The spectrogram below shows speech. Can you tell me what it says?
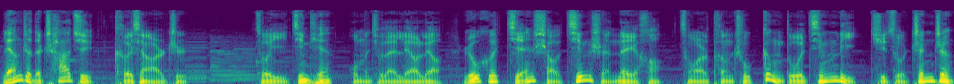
两者的差距可想而知。所以今天我们就来聊聊如何减少精神内耗，从而腾出更多精力去做真正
